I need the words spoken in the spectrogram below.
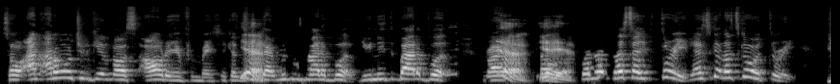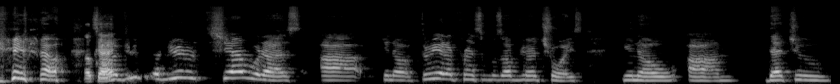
So I, I don't want you to give us all the information because yeah. we got we can buy the book. You need to buy the book, right? Yeah, so, yeah, yeah. Well, let, us say three. Let's go. Let's go with three. you know. Okay. So if you if you share with us, uh, you know, three of the principles of your choice, you know, um, that you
